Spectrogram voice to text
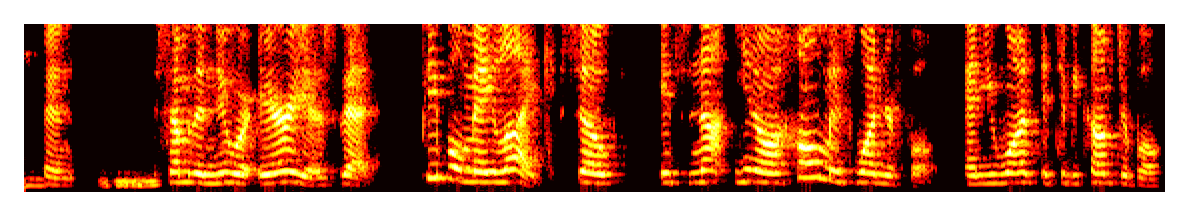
mm-hmm. and some of the newer areas that people may like. So it's not, you know, a home is wonderful and you want it to be comfortable.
